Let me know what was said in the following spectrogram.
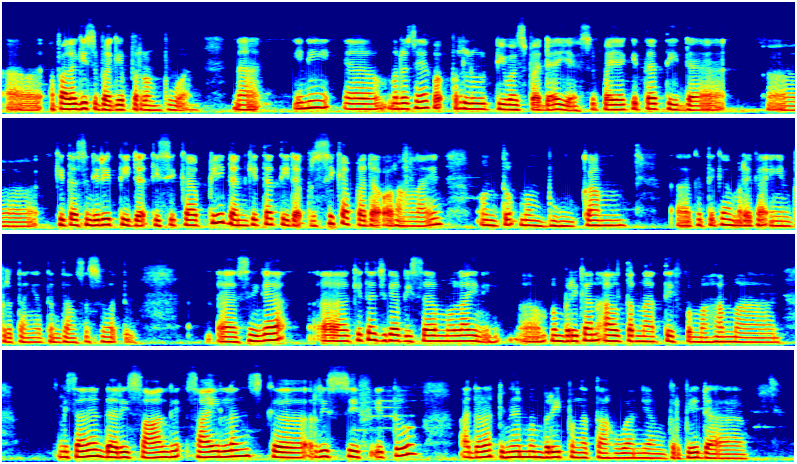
uh, apalagi sebagai perempuan. Nah, ini, uh, menurut saya kok perlu diwaspadai ya, supaya kita tidak, uh, kita sendiri tidak disikapi dan kita tidak bersikap pada orang lain untuk membungkam, ketika mereka ingin bertanya tentang sesuatu. Sehingga, kita juga bisa mulai nih, memberikan alternatif pemahaman, Misalnya dari silence ke receive itu adalah dengan memberi pengetahuan yang berbeda.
